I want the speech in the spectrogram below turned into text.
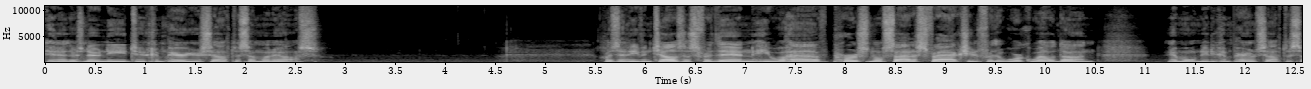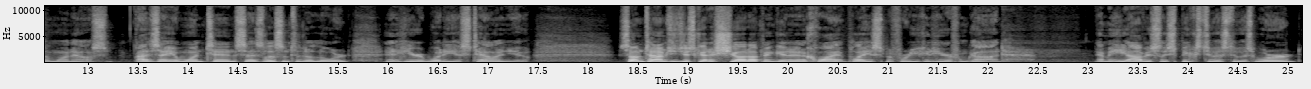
You know, there's no need to compare yourself to someone else. Because it even tells us, for then he will have personal satisfaction for the work well done and won't need to compare himself to someone else. Isaiah 110 says, Listen to the Lord and hear what he is telling you. Sometimes you just got to shut up and get in a quiet place before you can hear from God. I mean, he obviously speaks to us through his word.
